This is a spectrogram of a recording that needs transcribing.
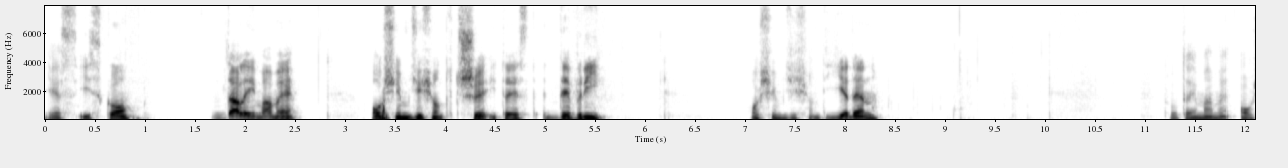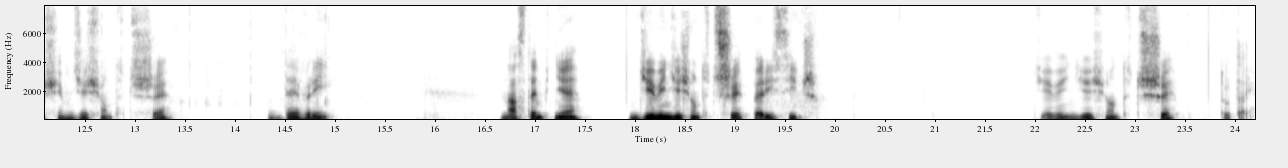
Jest Isko. Dalej mamy 83 i to jest Devry 81 tutaj mamy 83 Devry następnie 93 Perisic. 93 tutaj.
